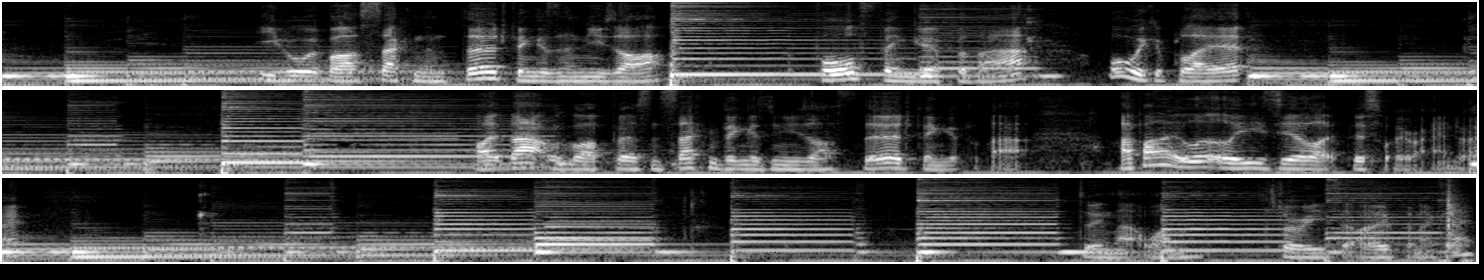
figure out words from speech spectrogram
either with our second and third fingers and then use our fourth finger for that, or we could play it like that with our first and second fingers and use our third finger for that. I find it a little easier like this way around, right? Doing that one three to open, okay?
